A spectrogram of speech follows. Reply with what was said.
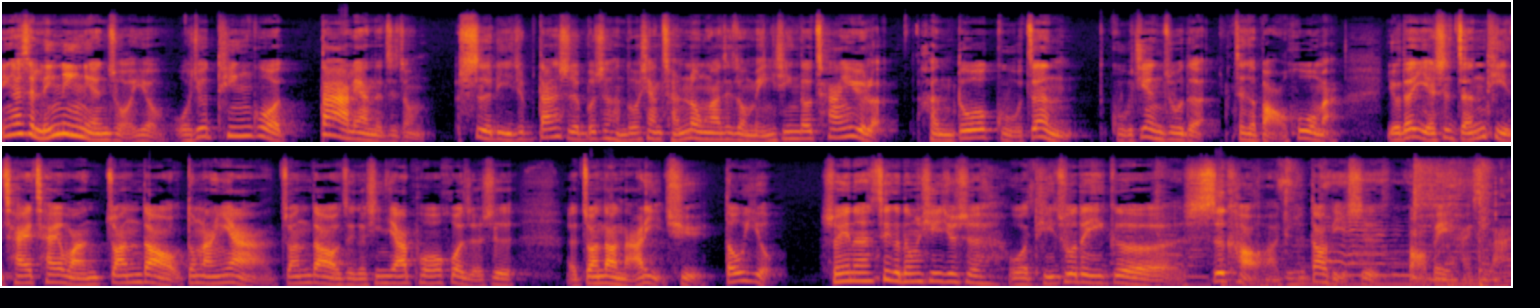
应该是零零年左右，我就听过大量的这种事例，就当时不是很多像成龙啊这种明星都参与了很多古镇、古建筑的这个保护嘛，有的也是整体拆，拆完装到东南亚，装到这个新加坡，或者是呃装到哪里去都有。所以呢，这个东西就是我提出的一个思考哈，就是到底是宝贝还是垃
